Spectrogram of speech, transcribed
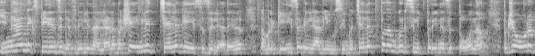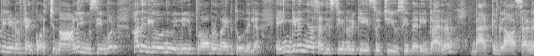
ഇൻ ഹാൻഡ് എക്സ്പീരിയൻസ് ഡെഫിനറ്റ്ലി നല്ലതാണ്. പക്ഷേ എങ്കിലും ചില കേസസിൽ അതായത് നമ്മൾ കേസൊക്കെ ഇല്ലാണ്ട് യൂസ് ചെയ്യുമ്പോൾ ചിലപ്പോൾ നമുക്കൊരു സ്ലിപ്പറിനെസ് തോന്നാം. പക്ഷേ ഓരോ പീരീഡ് ഓഫ് ടൈം കുറച്ച് നാൾ യൂസ് ചെയ്യുമ്പോൾ അതെനിക്ക് തോന്നുന്നു വലിയൊരു പ്രോബ്ലം ആയിട്ട് തോന്നില്ല. എങ്കിലും ഞാൻ സജസ്റ്റ് ചെയ്യുന്ന ഒരു കേസ് വെച്ച് യൂസ് ചെയ്യുന്നതായിരിക്കും. കാരണം ബാക്ക് ഗ്ലാസ് ആണ്.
